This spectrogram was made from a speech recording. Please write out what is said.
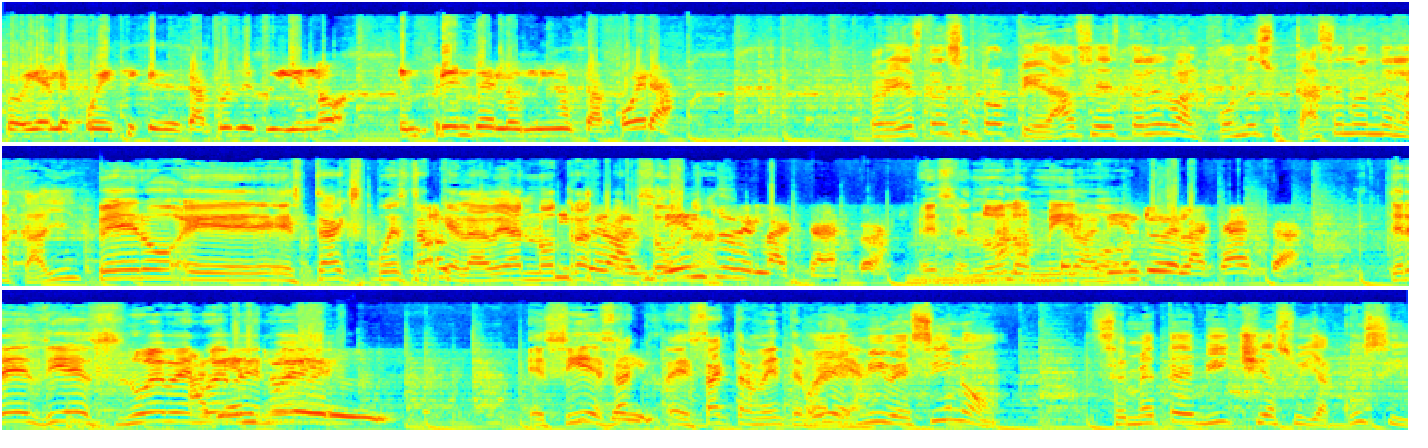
So, ella le puede decir que se está prostituyendo enfrente de los niños afuera. Pero ella está en su propiedad, o sea, ella está en el balcón de su casa, no anda en la calle. Pero eh, está expuesta a que la vean sí, otras pero personas. adentro de la casa. Ese no es lo mismo. Pero adentro de la casa. 310 Adentro 999 del... Eh, sí, exact- Sí. exactamente, Oye, María. mi vecino se mete bichi a su jacuzzi.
